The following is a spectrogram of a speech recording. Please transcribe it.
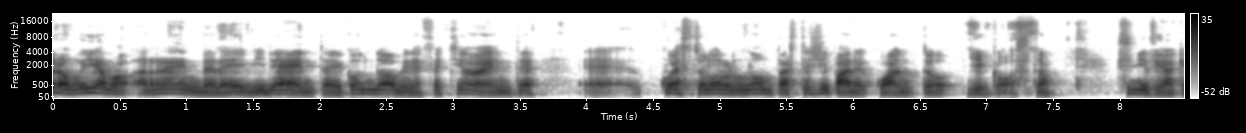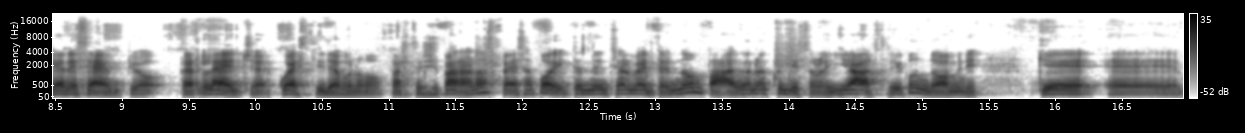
però vogliamo rendere evidente ai condomini effettivamente eh, questo loro non partecipare quanto gli costa. Significa che ad esempio per legge questi devono partecipare alla spesa, poi tendenzialmente non pagano e quindi sono gli altri condomini che eh,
